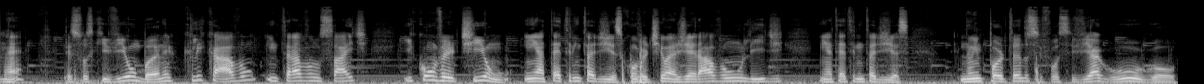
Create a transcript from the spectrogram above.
né? Pessoas que viam o banner, clicavam, entravam no site e convertiam em até 30 dias. Convertiam, é, geravam um lead em até 30 dias. Não importando se fosse via Google,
